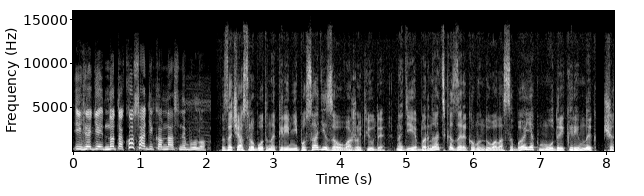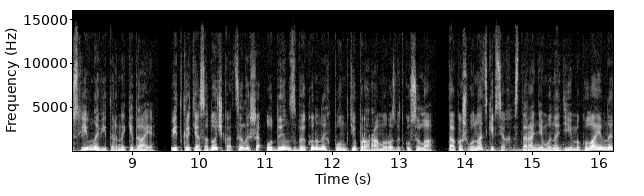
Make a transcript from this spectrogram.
і глядіть, але такого садика в нас не було. За час роботи на керівній посаді зауважують люди. Надія Бернацька зарекомендувала себе як мудрий керівник, що слів на вітер не кидає. Відкриття садочка це лише один з виконаних пунктів програми розвитку села. Також в Онацьківцях стараннями Надії Миколаївни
